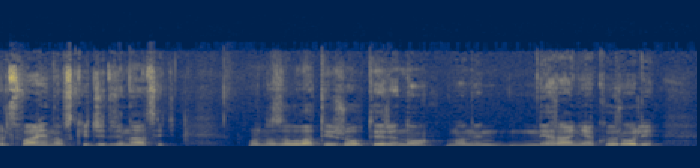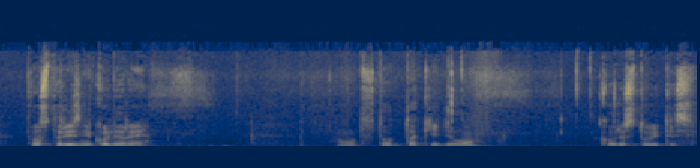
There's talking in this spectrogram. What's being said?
Volkswagen G12. Можна заливати і жовтий Renault, воно не, не грає ніякої ролі, просто різні кольори. От, тут такі діла. Користуйтесь.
